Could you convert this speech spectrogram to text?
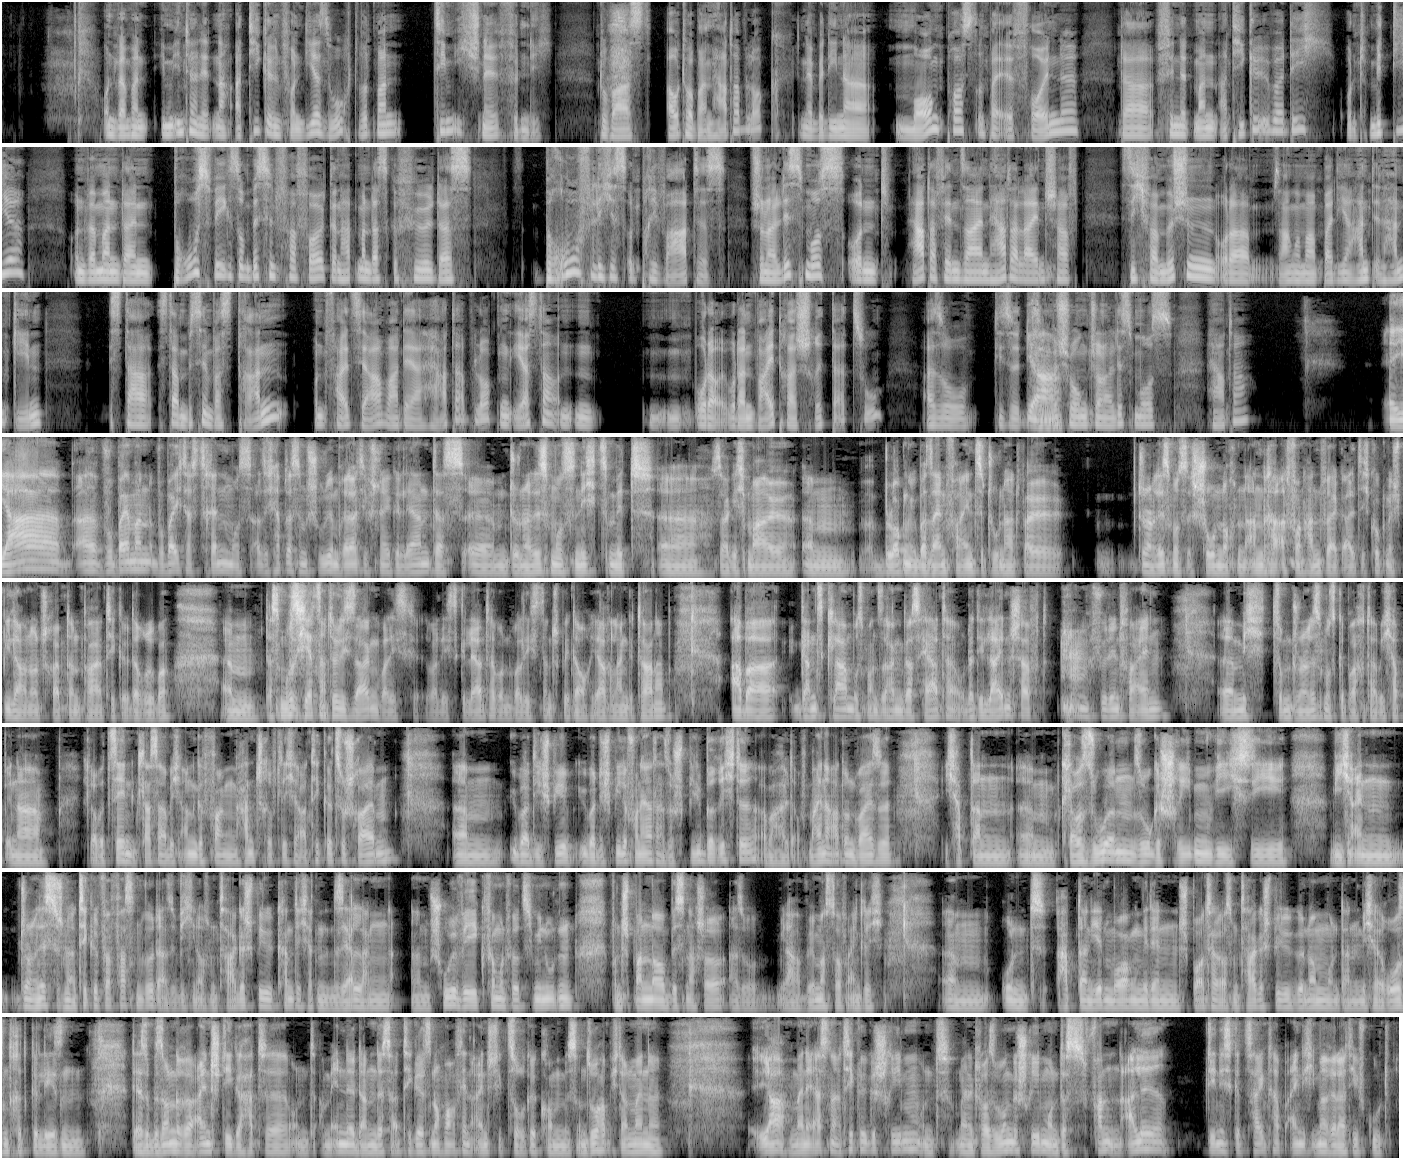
Und wenn man im Internet nach Artikeln von dir sucht, wird man ziemlich schnell fündig. Du warst Autor beim Hertha-Blog, in der Berliner Morgenpost und bei Elf Freunde. Da findet man Artikel über dich und mit dir. Und wenn man deinen Berufsweg so ein bisschen verfolgt, dann hat man das Gefühl, dass berufliches und privates, Journalismus und Hertha-Fan sein, Hertha-Leidenschaft sich vermischen oder sagen wir mal bei dir Hand in Hand gehen. Ist da, ist da ein bisschen was dran? Und falls ja, war der Hertha-Blog ein erster und ein oder, oder ein weiterer Schritt dazu? Also diese, diese ja. Mischung Journalismus, härter? Äh, ja, äh, wobei man, wobei ich das trennen muss. Also ich habe das im Studium relativ schnell gelernt, dass ähm, Journalismus nichts mit, äh, sage ich mal, ähm, Bloggen über seinen Verein zu tun hat, weil Journalismus ist schon noch eine andere Art von Handwerk, als ich gucke mir Spiele an und schreibe dann ein paar Artikel darüber. Ähm, das muss ich jetzt natürlich sagen, weil ich es weil ich's gelernt habe und weil ich es dann später auch jahrelang getan habe. Aber ganz klar muss man sagen, dass Hertha oder die Leidenschaft für den Verein äh, mich zum Journalismus gebracht habe. Ich habe in einer, ich glaube, zehnten Klasse habe ich angefangen, handschriftliche Artikel zu schreiben ähm, über die Spiel über die Spiele von Hertha, also Spielberichte, aber halt auf meine Art und Weise. Ich habe dann ähm, Klausuren so geschrieben, wie ich sie, wie ich einen journalistischen Artikel verfassen würde, also wie ich ihn aus dem Tagesspiel kannte. Ich hatte einen sehr langen ähm, Schulweg, 45 Minuten von Spandau bis nach, Schau, also ja Wilmersdorf eigentlich, ähm, und habe dann jeden Morgen mir den Sportteil aus dem Tagesspiegel genommen und dann Michael Rosentritt gelesen, der so besondere Einstiege hatte und am Ende dann des Artikels nochmal auf den Einstieg zurückgekommen ist. Und so habe ich dann meine ja, meine ersten Artikel geschrieben und meine Klausuren geschrieben und das fanden alle, denen ich es gezeigt habe, eigentlich immer relativ gut.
